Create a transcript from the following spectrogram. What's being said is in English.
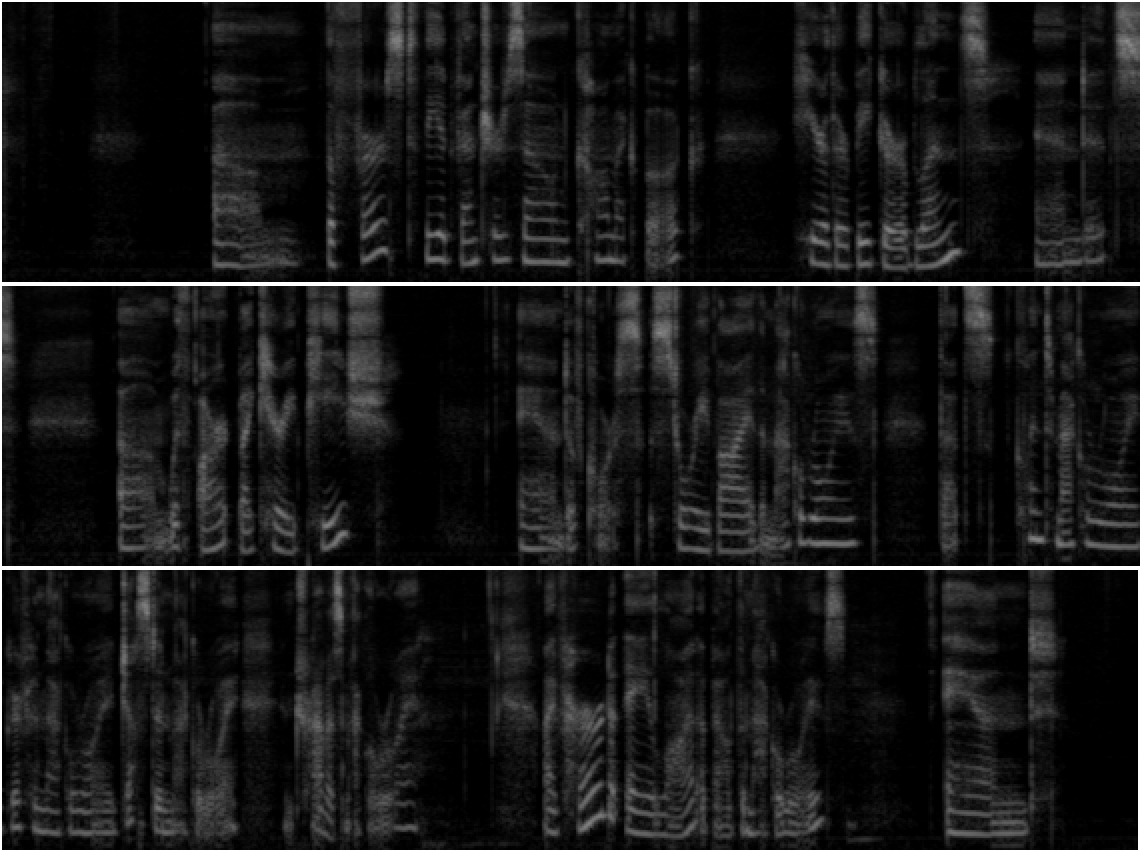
um, the first The Adventure Zone comic book. Here There Be Gerblins, and it's um, with art by Carey Pietsch and of course, story by the McElroys. That's Clint McElroy, Griffin McElroy, Justin McElroy, and Travis McElroy. I've heard a lot about the McElroys, and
